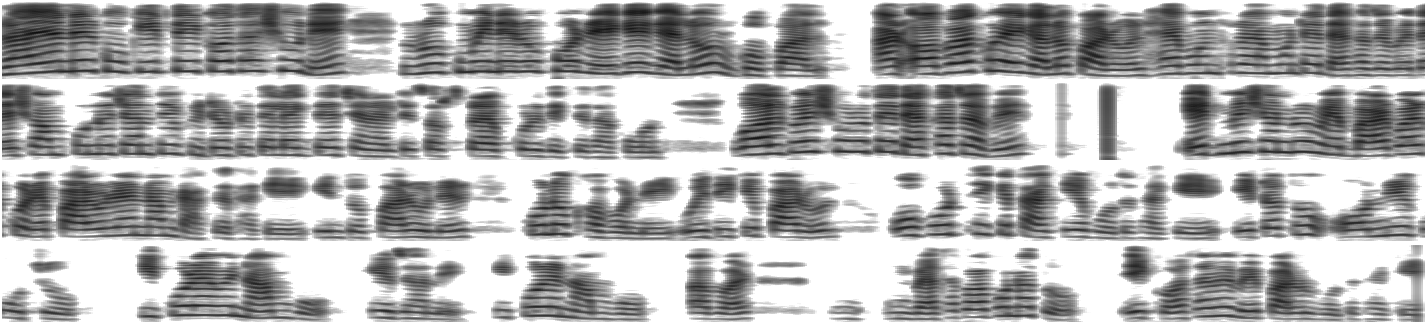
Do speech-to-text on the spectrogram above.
রায়ানের কুকিরদের কথা শুনে রুকমিনের উপর রেগে গেল গোপাল আর অবাক হয়ে গেল পারুল। হ্যাঁ বন্ধুরা, এমনটাই দেখা যাবে। তাই সম্পূর্ণ জানতে ভিডিওটিতে লাইক দিয়ে চ্যানেলটি সাবস্ক্রাইব করে দেখতে থাকুন। গল্পের শুরুতে দেখা যাবে এডমিশন রুমে বারবার করে পারুলের নাম ডাকতে থাকে, কিন্তু পারুলের কোনো খবর নেই। ওইদিকে পারুল ওপর থেকে তাকিয়ে বলতে থাকে, এটা তো অনেক উঁচু। কি করে আমি নামবো? কে জানে? কি করে নামবো? আবার ব্যথা পাবো না তো? এই কথা ভেবে পারুল বলতে থাকে।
